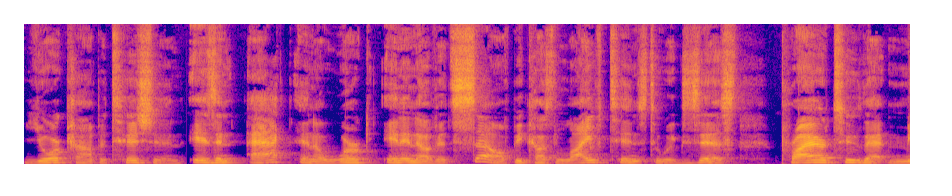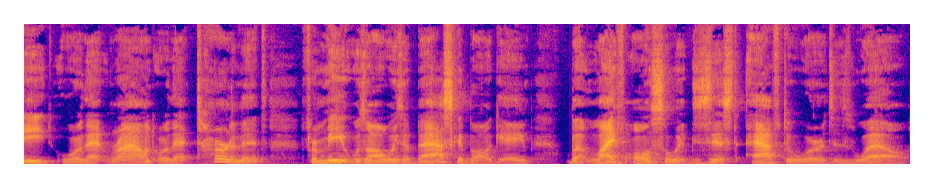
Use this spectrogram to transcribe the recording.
your competition is an act and a work in and of itself because life tends to exist prior to that meet or that round or that tournament. For me, it was always a basketball game, but life also exists afterwards as well.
